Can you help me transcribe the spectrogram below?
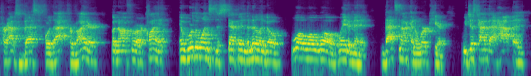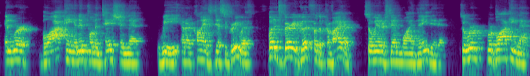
perhaps best for that provider, but not for our client. And we're the ones to step in the middle and go, whoa, whoa, whoa, wait a minute. That's not going to work here. We just had that happen, and we're blocking an implementation that we and our clients disagree with, but it's very good for the provider. So we understand why they did it. So we're, we're blocking that.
